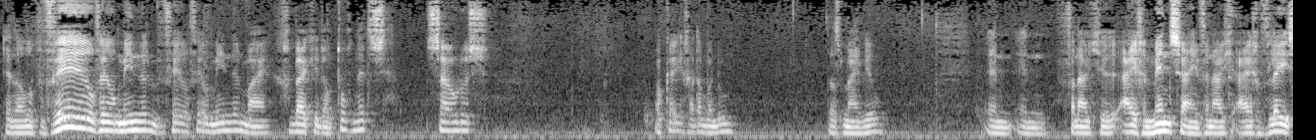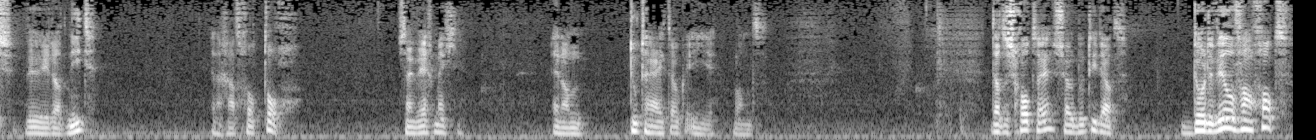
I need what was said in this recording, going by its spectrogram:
En dan op veel, veel minder, veel, veel minder, maar gebruik je dan toch net als Saulus. Oké, ga dat maar doen. Dat is mijn wil. En, en vanuit je eigen mens zijn, vanuit je eigen vlees, wil je dat niet. En dan gaat God toch zijn weg met je. En dan doet hij het ook in je. Want dat is God, hè? zo doet hij dat. Door de wil van God.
